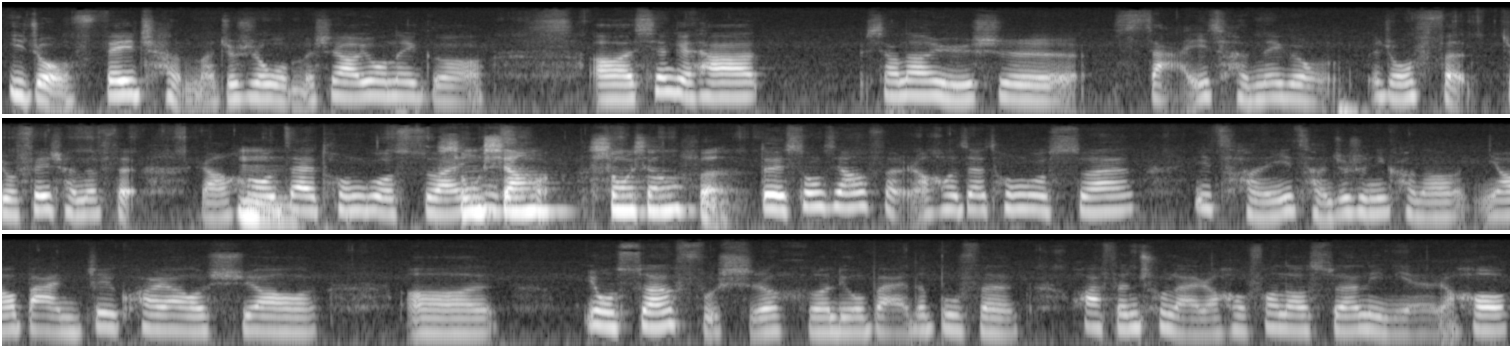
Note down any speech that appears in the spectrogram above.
一种飞尘嘛，就是我们是要用那个呃先给它相当于是撒一层那种那种粉，就飞尘的粉，然后再通过酸松香松香粉对松香粉，然后再通过酸一层一层，就是你可能你要把你这块要需要呃用酸腐蚀和留白的部分划分出来，然后放到酸里面，然后。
